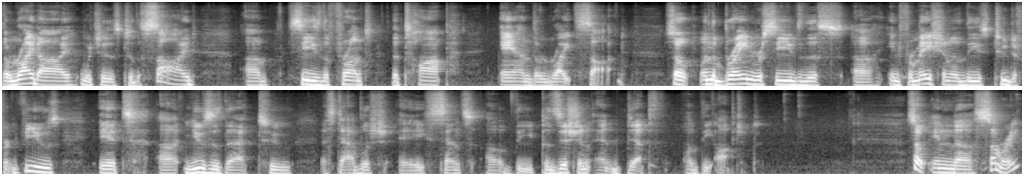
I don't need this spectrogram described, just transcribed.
the right eye, which is to the side, um, sees the front, the top, and the right side. So when the brain receives this uh, information of these two different views, it uh, uses that to establish a sense of the position and depth of the object. So in uh, summary,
